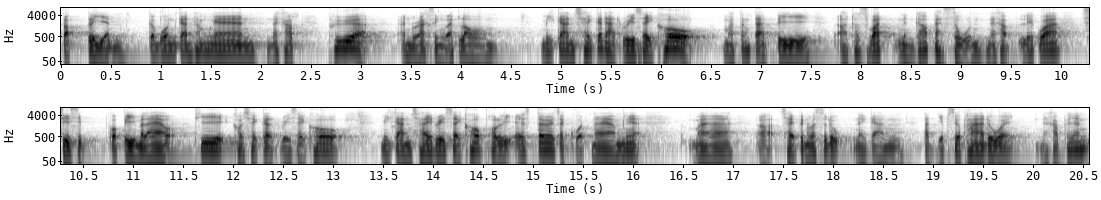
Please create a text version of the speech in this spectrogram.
ปรับเปลี่ยนกระบวนการทำงานนะครับเพื่ออนุรักษ์สิ่งแวดล้อม มีการใช้กระดาษรีไซเคิลมาตั้งแต่ปีทศวรรษ 1980 นะครับ เรียกว่า 40 กว่าปีมาแล้ว ที่เขาใช้กระดาษรีไซเคิล มีการใช้รีไซเคิลโพลีเอสเตอร์จากขวดน้ำเนี่ยมาใช้เป็นวัสดุในการตัดเย็บเสื้อผ้าด้วยนะครับ เพราะฉะนั้น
